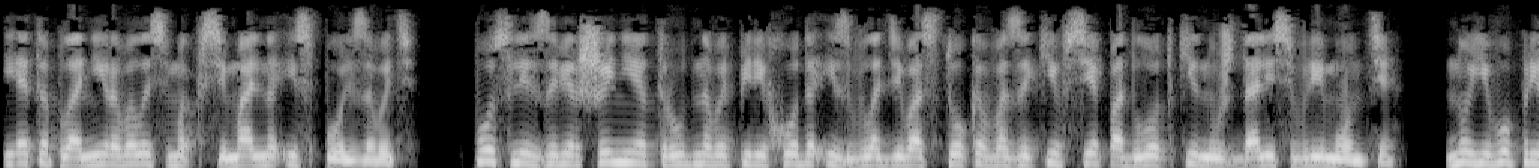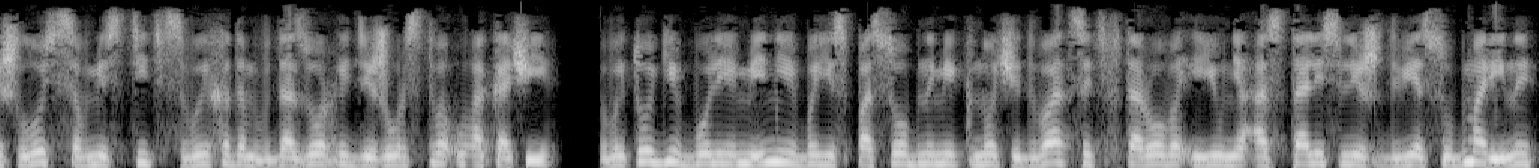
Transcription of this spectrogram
и это планировалось максимально использовать. После завершения трудного перехода из Владивостока в Азыки все подлодки нуждались в ремонте, но его пришлось совместить с выходом в дозор и дежурство у Акачи. В итоге более-менее боеспособными к ночи 22 июня остались лишь две субмарины,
